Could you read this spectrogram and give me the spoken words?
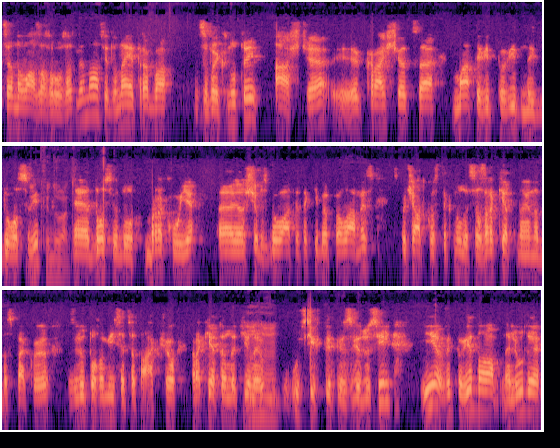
це нова загроза для нас, і до неї треба звикнути. А ще е, краще це мати відповідний досвід. Е, досвіду бракує, е, щоб збивати такі БПЛА. Ми спочатку стикнулися з ракетною небезпекою з лютого місяця. Так що ракети летіли Мгм. усіх типів звідусіль, і відповідно люди е,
